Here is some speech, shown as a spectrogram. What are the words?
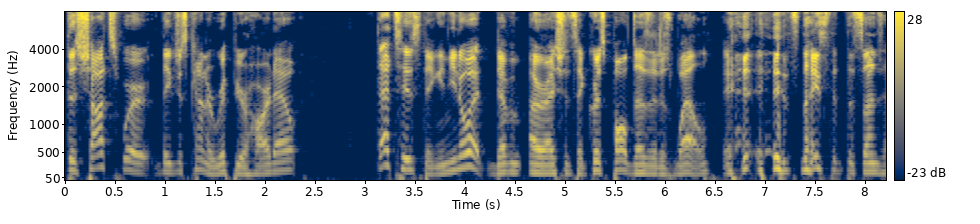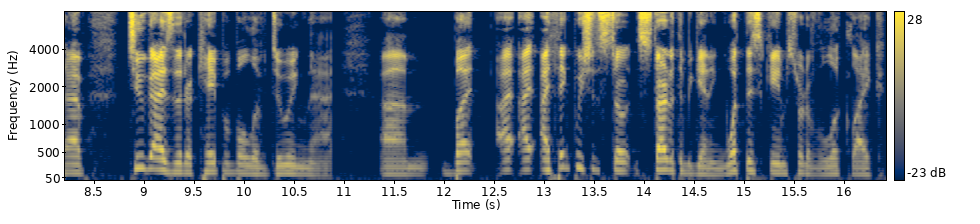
the shots where they just kind of rip your heart out, that's his thing. And you know what? Devin, or I should say, Chris Paul does it as well. it's nice that the Suns have two guys that are capable of doing that. Um, but I, I, I think we should start at the beginning. What this game sort of looked like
